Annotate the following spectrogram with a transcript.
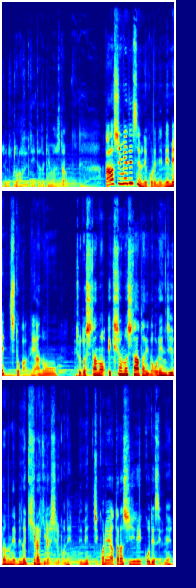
ちょっと撮らせていただきました。新しめですよね、これね。メメッチとかね、あの、ちょうど下の、液晶の下あたりのオレンジ色のね、目のキラキラしてる子ね。メメッチ。これ新しい子ですよね。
